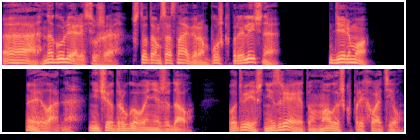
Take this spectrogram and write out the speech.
А, нагулялись уже. Что там со снайпером? Пушка приличная? Дерьмо. И ладно, ничего другого не ожидал. Вот видишь, не зря я эту малышку прихватил.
